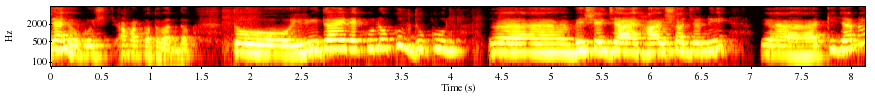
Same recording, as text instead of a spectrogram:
যাই হোক আমার কথা দাও। তো হৃদয়ের একুল অকুল দুকুল ভেসে যায়, হায় সজনী কি জানো?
